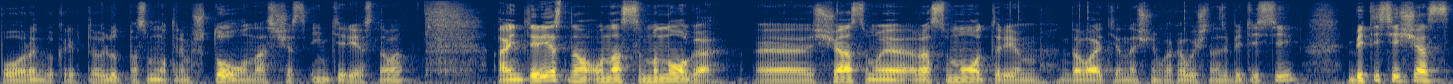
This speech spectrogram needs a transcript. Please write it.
по рынку криптовалют. Посмотрим, что у нас сейчас интересного. А интересного у нас много. Сейчас э, мы рассмотрим, давайте начнем, как обычно, с BTC. BTC сейчас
